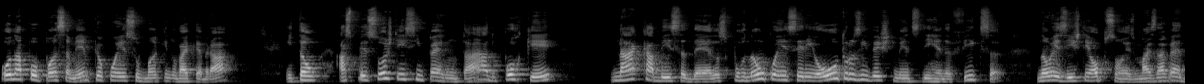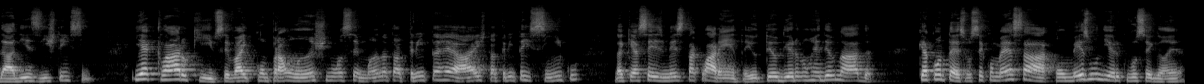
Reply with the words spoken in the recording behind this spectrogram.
ou na poupança mesmo, que eu conheço o banco e não vai quebrar? Então, as pessoas têm se perguntado por que, na cabeça delas, por não conhecerem outros investimentos de renda fixa, não existem opções, mas na verdade existem sim. E é claro que você vai comprar um lanche numa semana, tá 30 reais, tá 35, daqui a seis meses tá 40, e o teu dinheiro não rendeu nada. O que acontece? Você começa a, com o mesmo dinheiro que você ganha,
